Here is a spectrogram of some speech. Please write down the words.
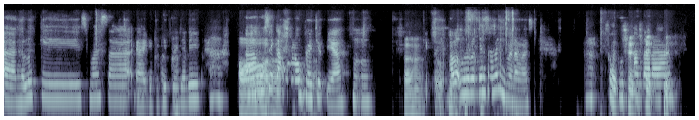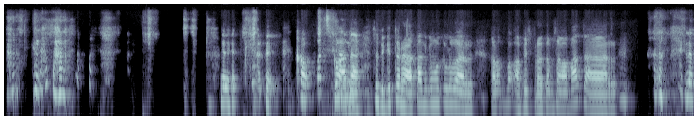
uh, ngelukis, masak, kayak gitu-gitu. Jadi oh. aku sih kak budget ya. Uh -uh. Gitu. Kalau menurutnya sama gimana mas? Sebut antara kenapa? kok kok ada sedikit curhatan kamu keluar kalau habis berantem sama pacar Loh,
